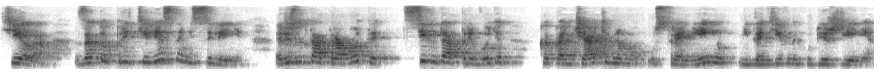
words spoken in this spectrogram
тела. Зато при телесном исцелении результат работы всегда приводит к окончательному устранению негативных убеждений.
